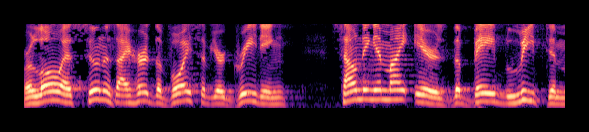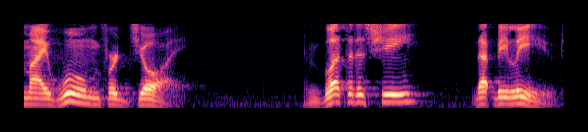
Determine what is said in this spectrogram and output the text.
For lo, as soon as I heard the voice of your greeting, sounding in my ears, the babe leaped in my womb for joy. And blessed is she that believed,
